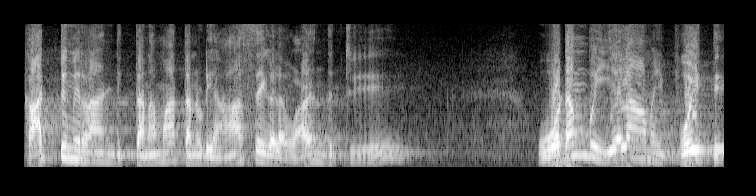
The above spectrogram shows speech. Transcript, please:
காட்டுமிராண்டித்தனமா தன்னுடைய ஆசைகளை வாழ்ந்துட்டு உடம்பு இயலாமை போயிட்டு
